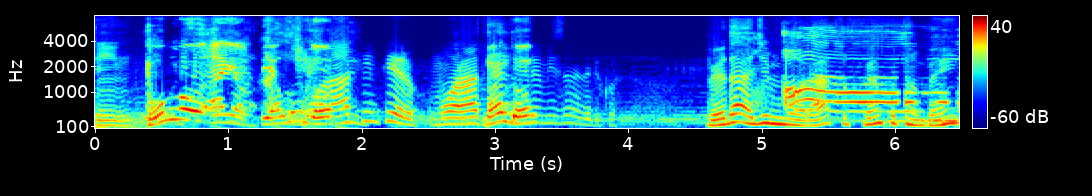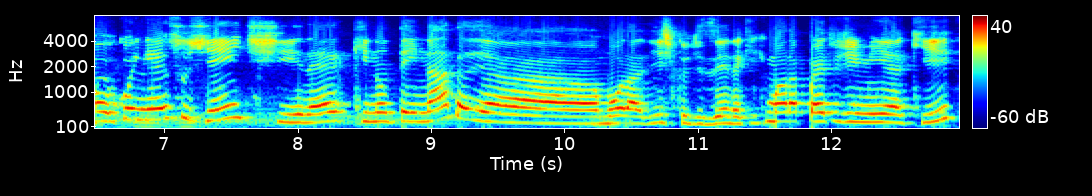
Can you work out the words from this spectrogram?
Sim. Pô, aí, ó, Biel mandou. Morato inteiro. Morato Mandou. inteiro é. Verdade, Morato, Franco também. Eu conheço gente, né, que não tem nada ah, moralístico dizendo aqui, que mora perto de mim aqui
